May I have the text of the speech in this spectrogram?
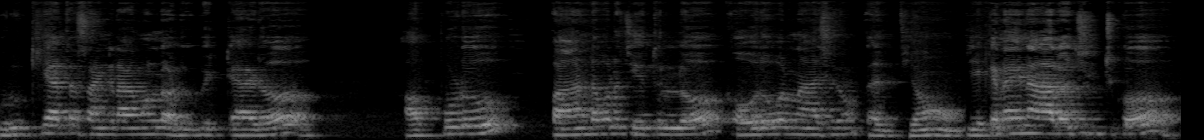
కురుఖ్యాత సంగ్రామంలో అడుగుపెట్టాడో అప్పుడు పాండవుల చేతుల్లో కౌరవుల నాశనం తథ్యం. ఇకనైనా ఆలోచించుకో.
